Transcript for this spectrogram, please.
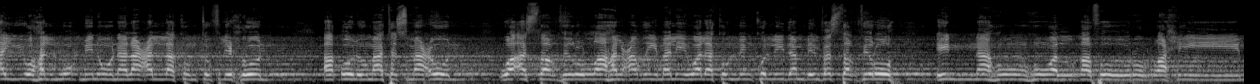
أيها المؤمنون لعلكم تفلحون. أقول ما تسمعون وأستغفر الله العظيم لي ولكم من كل ذنب فاستغفروه إنه هو الغفور الرحيم.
